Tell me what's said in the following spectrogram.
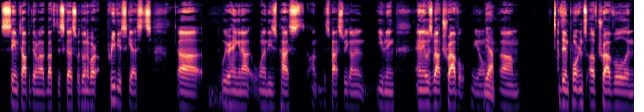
same topic that I'm about to discuss with one of our previous guests. Uh, we were hanging out one of these past on this past week on an evening, and it was about travel. You know, Yeah. um, the importance of travel and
